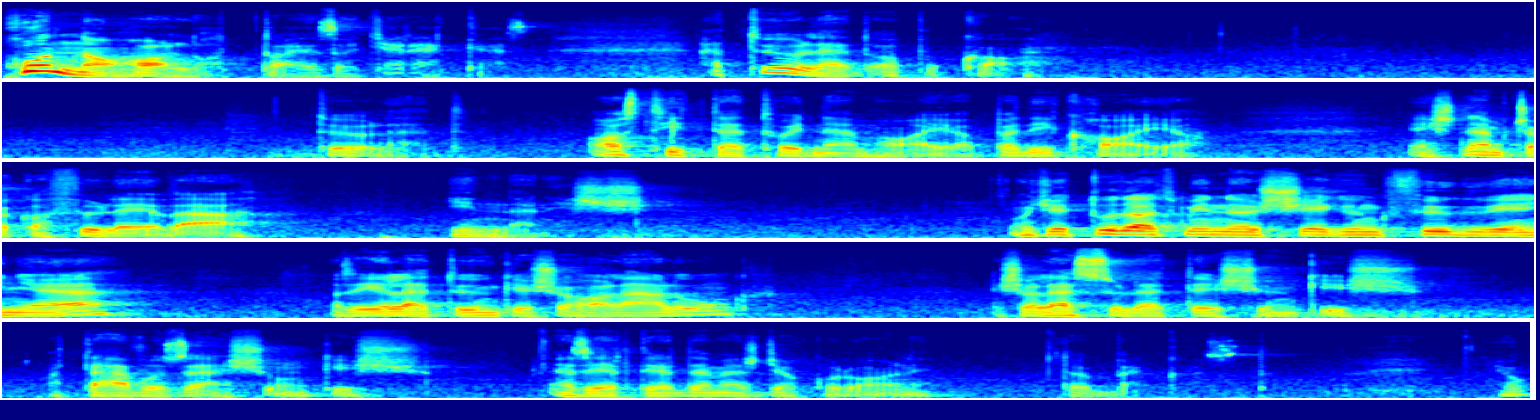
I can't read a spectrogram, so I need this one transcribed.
Honnan hallotta ez a gyerek ezt? Hát tőled, apuka. Tőled. Azt hitted, hogy nem hallja, pedig hallja. És nem csak a fülével, innen is. Úgyhogy tudatminőségünk függvénye az életünk és a halálunk, és a leszületésünk is a távozásunk is. Ezért érdemes gyakorolni többek közt. Jó?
